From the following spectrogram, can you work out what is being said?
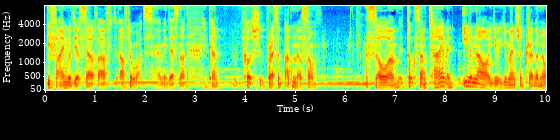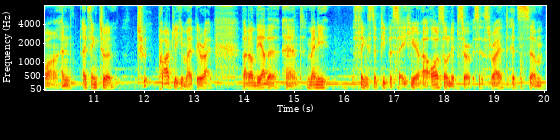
be fine with yourself after, afterwards? I mean, that's not you can't push press a button or so. So um, it took some time, and even now you you mentioned Trevor Noah, and I think to, to partly he might be right, but on the other hand, many things that people say here are also lip services, right? It's um,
